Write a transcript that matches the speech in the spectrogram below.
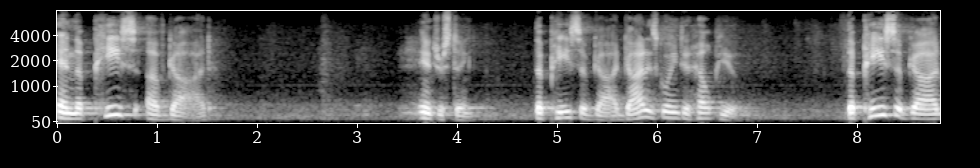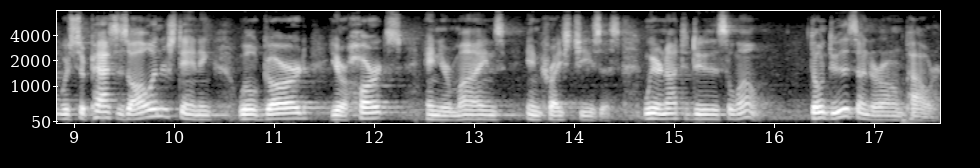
and the peace of god interesting the peace of god god is going to help you the peace of god which surpasses all understanding will guard your hearts and your minds in christ jesus we are not to do this alone don't do this under our own power.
